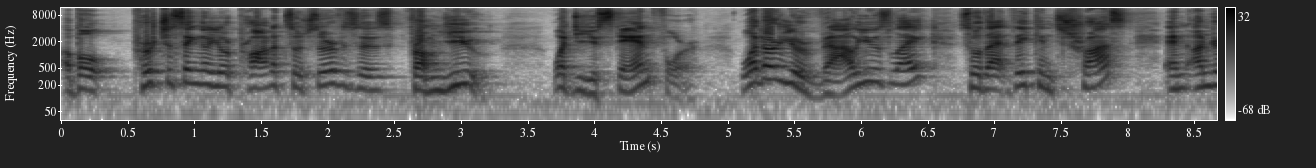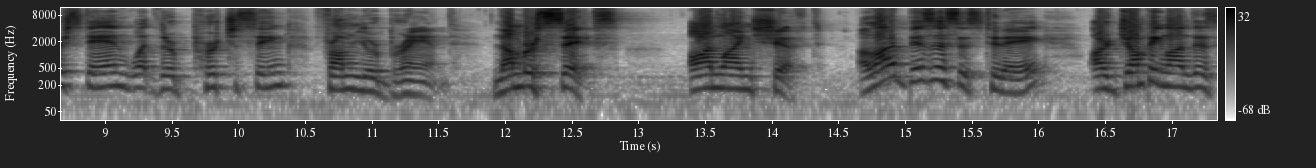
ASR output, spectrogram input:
about purchasing your products or services from you? What do you stand for? What are your values like so that they can trust and understand what they're purchasing from your brand? Number six, online shift. A lot of businesses today are jumping on this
